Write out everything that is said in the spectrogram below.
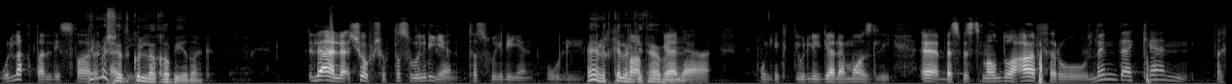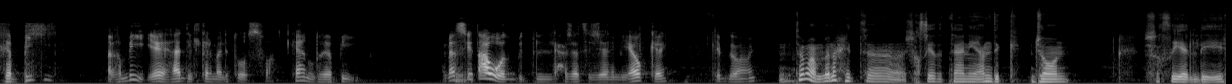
واللقطة اللي صارت المشهد. كله غبي ذاك لا لا شوف شوف تصويريا تصويريا. وال... إيه نتكلم يعني. قالها واللي واللي قاله موزلي. آه بس بس موضوع آرثر وليندا كان غبي. غبي إيه هذه الكلمة اللي توصفه كان غبي. بس يتعوض بالحاجات الجانبية. okay تمام من ناحية آه، الشخصيات التانية عندك جون. الشخصية اللي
